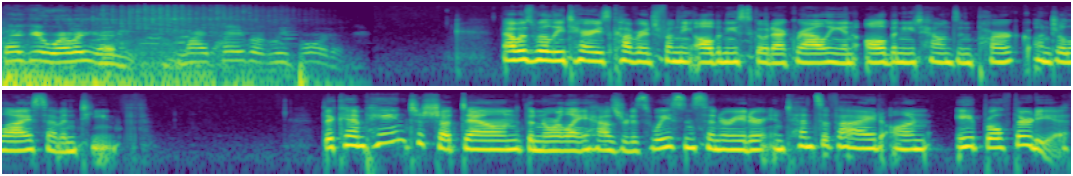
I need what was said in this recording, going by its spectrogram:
Thank you, Willie, and my favorite reporter. That was Willie Terry's coverage from the Albany Schodack rally in Albany Townsend Park on July 17th. The campaign to shut down the Norlite hazardous waste incinerator intensified on April 30th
